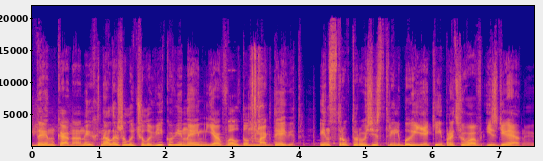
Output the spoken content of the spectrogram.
ДНК на них належало чоловікові на ім'я Велдон Макдевід, інструктору зі стрільби, який працював із Діаною.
